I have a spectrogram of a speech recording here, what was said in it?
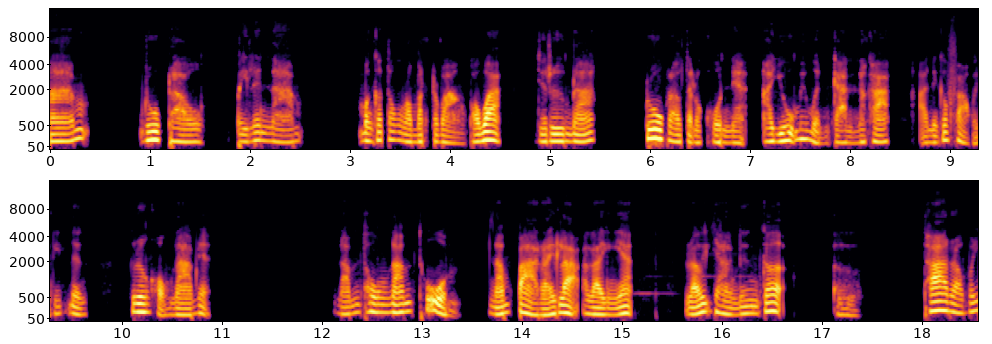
น้ำลูกเราไปเล่นน้ำมันก็ต้องระมัดระวัง เพราะว่าอย่าลืมนะ ลูกเราแต่ละคนเนี่ยอายุไม่เหมือนกันนะคะ อันนี้ก็ฝากไว้นิดนึงเรื่องของน้ำเนี่ย น้ำทงน้ำท่วม น้ำป่าไหลหลากอะไรอย่างเงี้ย แล้วอย่างหนึ่งก็ เออ ถ้าเราไม่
